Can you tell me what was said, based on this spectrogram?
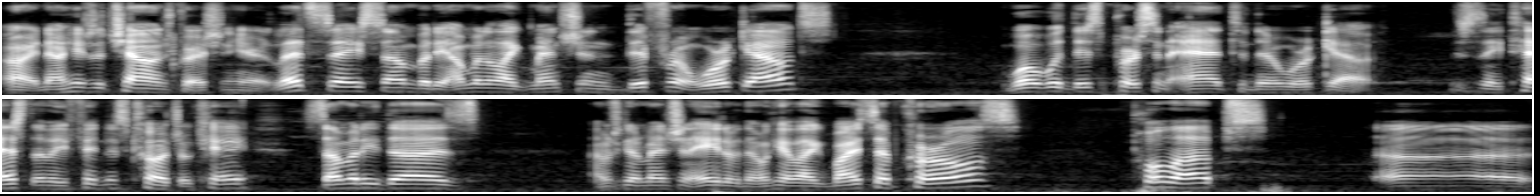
All right. Now here's a challenge question here. Let's say somebody. I'm gonna like mention different workouts. What would this person add to their workout? This is a test of a fitness coach. Okay. Somebody does. I'm just gonna mention eight of them. Okay, like bicep curls, pull-ups, uh,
